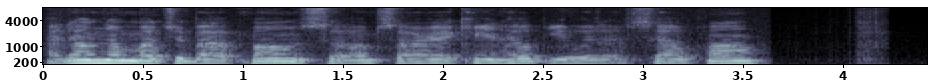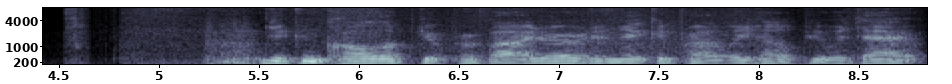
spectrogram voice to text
I don't know much about phones, so I'm sorry I can't help you with a cell phone. You can call up your provider and they could probably help you with that.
